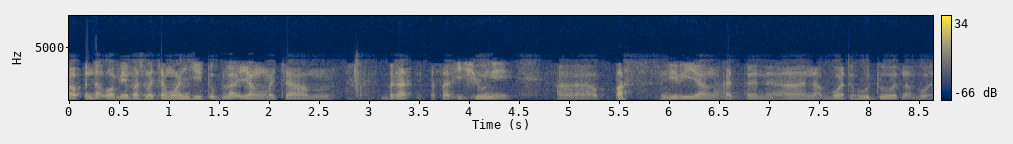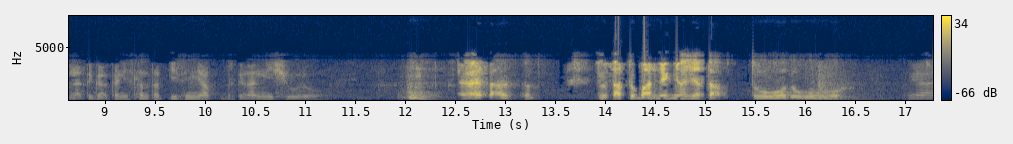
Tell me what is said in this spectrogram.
uh, pendakwa bebas macam Wanji tu pula yang macam berat pasal isu ni. Uh, PAS sendiri yang kata uh, nak buat hudud, nak buat nak tegakkan Islam tapi senyap berkenaan isu tu. Eh, tak, tu, tu satu banding aja tak tu tu. ya.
